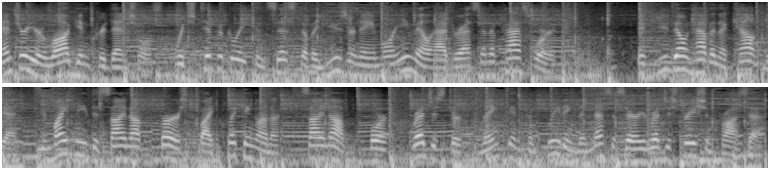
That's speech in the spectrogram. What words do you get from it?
Enter your login credentials, which typically consist of a username or email address and a password. If you don't have an account yet, you might need to sign up first by clicking on a Sign Up or Register link and completing the necessary registration process.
